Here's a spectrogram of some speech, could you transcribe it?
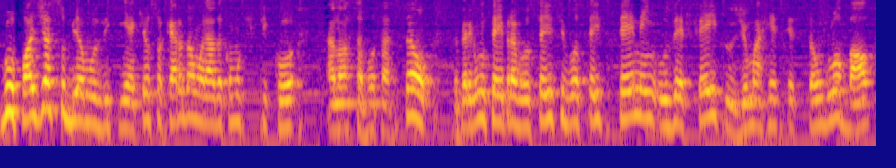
Bu, pode já subir a musiquinha aqui, eu só quero dar uma olhada como que ficou a nossa votação. Eu perguntei para vocês se vocês temem os efeitos de uma recessão global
